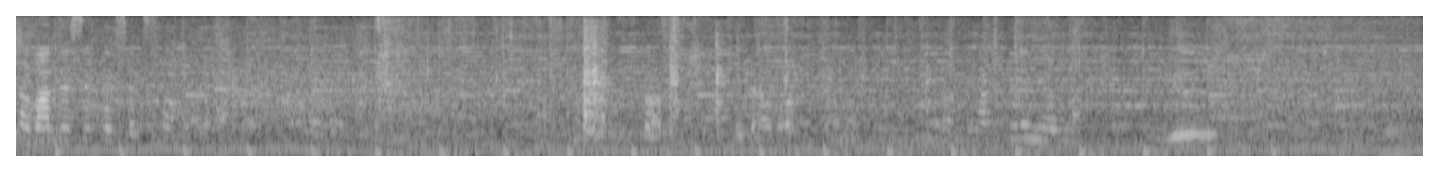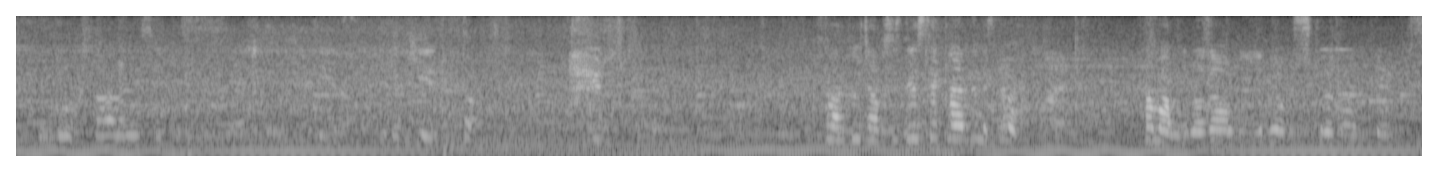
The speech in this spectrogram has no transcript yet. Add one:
Şuradan desteklerseniz. Tamam. Bir daha bak. Kaç göremiyorum ben. 100 198 200 Fatih hocam siz destek verdiniz değil mi? Tamamdır o zaman bir 20 kilo daha ekleyebiliriz.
